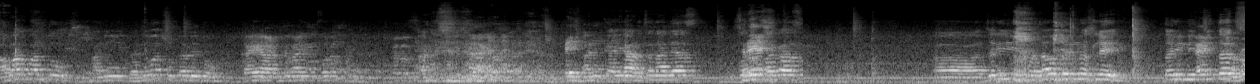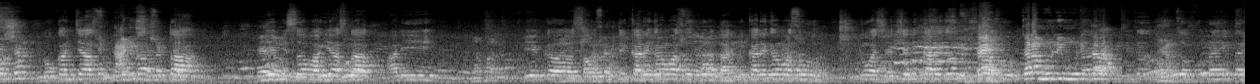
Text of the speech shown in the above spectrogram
आभार मानतो आणि धन्यवाद सुद्धा देतो. काही अडचण आली परत आणि काही अडचण आल्यास जरी पदावर जरी नसले तरी निश्चितच. लोकांच्या सुद्धा नेहमी सहभागी असतात आणि एक सांस्कृतिक कार्यक्रम असो किंवा धार्मिक कार्यक्रम असो किंवा शैक्षणिक कार्यक्रम मुली पुन्हा एकदा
